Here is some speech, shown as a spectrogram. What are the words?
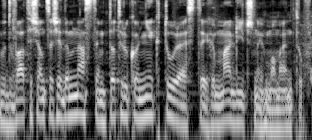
w 2017 to tylko niektóre z tych magicznych momentów.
